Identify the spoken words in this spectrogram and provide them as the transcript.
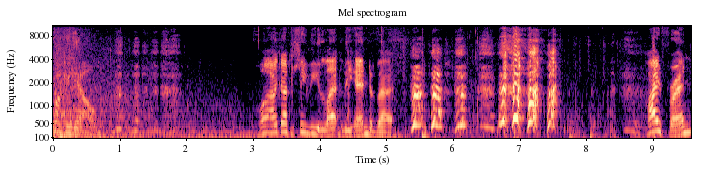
Fucking hell! Well, I got to see the la- the end of that. Hi, friend.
